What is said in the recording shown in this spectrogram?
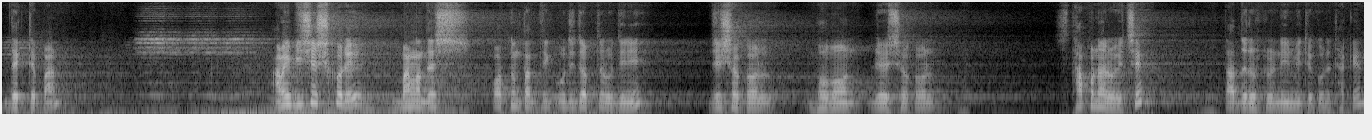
দেখতে পান। আমি বিশেষ করে বাংলাদেশ প্রত্নতান্ত্রিক অধিদপ্তর অধীনে যে সকল ভবন, যে সকল স্থাপনা রয়েছে, তাদের উপরে নির্মিত করে থাকেন।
